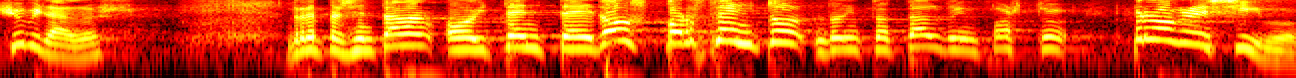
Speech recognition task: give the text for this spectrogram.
xubilados, representaban o 82% do total do imposto progresivo.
